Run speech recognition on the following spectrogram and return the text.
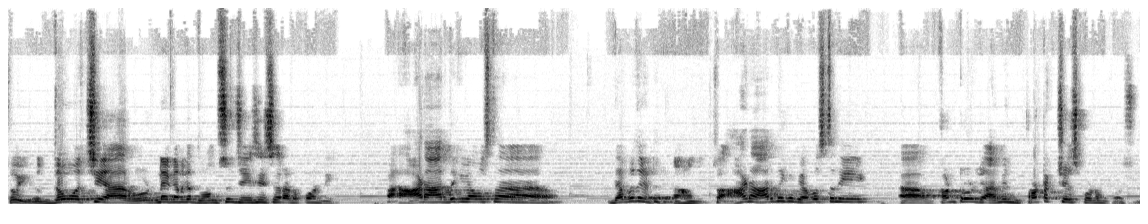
సో యుద్ధం వచ్చి ఆ రోడ్నే కనుక ధ్వంసం చేసేసారు అనుకోండి ఆడ ఆర్థిక వ్యవస్థ దెబ్బతింటుంది. సో ఆడ ఆర్థిక వ్యవస్థని కంట్రోల్ ఐ మీన్ ప్రొటెక్ట్ చేసుకోవడం కోసం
